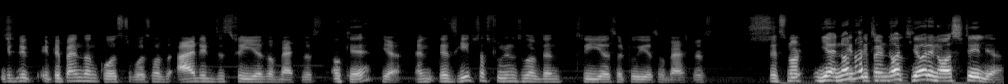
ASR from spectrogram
It, de- it depends on course to course. 'cause I did just three years of bachelor's Okay. Yeah, and there's heaps of students who have done three years or two years of bachelor's. It's not. Yeah, not not, not here in Australia.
